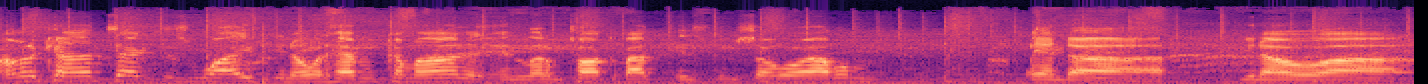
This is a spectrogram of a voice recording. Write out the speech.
I'm gonna contact his wife, you know, and have him come on and, and let him talk about his new solo album, and uh, you know, uh,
